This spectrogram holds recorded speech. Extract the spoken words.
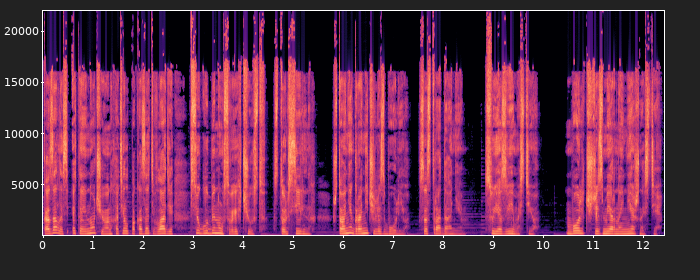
Казалось, этой ночью он хотел показать Владе всю глубину своих чувств, столь сильных, что они граничили с болью, состраданием, с уязвимостью. Боль чрезмерной нежности —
